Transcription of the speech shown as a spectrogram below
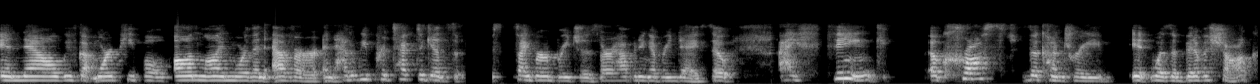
And now we've got more people online more than ever. And how do we protect against cyber breaches that are happening every day? So I think across the country, it was a bit of a shock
